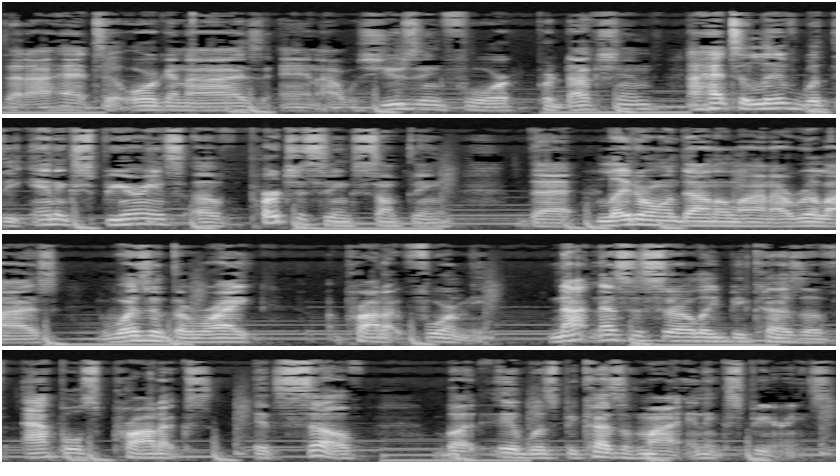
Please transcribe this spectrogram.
that I had to organize and I was using for production. I had to live with the inexperience of purchasing something that later on down the line, I realized wasn't the right product for me. Not necessarily because of Apple's products itself, but it was because of my inexperience.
